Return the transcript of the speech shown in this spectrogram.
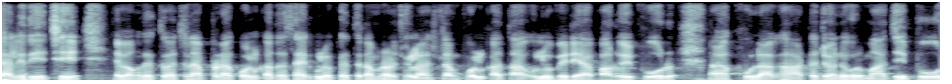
চালিয়ে দিয়েছি। এবং দেখতে পাচ্ছেন আপনারা কলকাতা সাইডগুলোর ক্ষেত্রে আমরা চলে আসলাম। কলকাতা, উলুবেড়িয়া, বারুইপুর কুলাঘাট, জয়নগর মাঝিপুর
